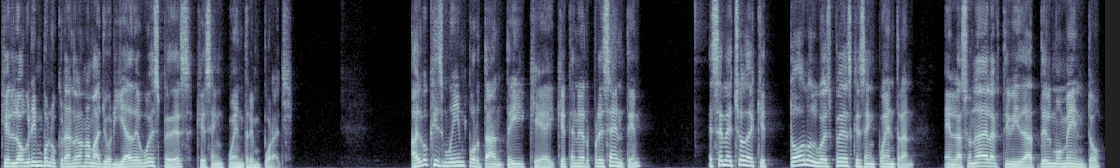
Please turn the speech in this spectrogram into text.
que logren involucrar a la mayoría de huéspedes que se encuentren por allí. Algo que es muy importante y que hay que tener presente es el hecho de que todos los huéspedes que se encuentran en la zona de la actividad del momento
